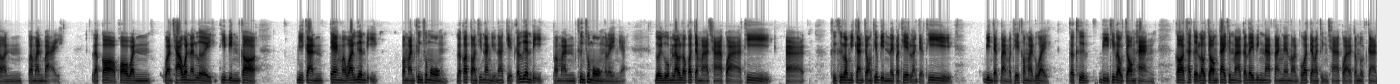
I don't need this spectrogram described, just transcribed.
ตอนประมาณบ่าย แล้วก็พอวันวันเช้าวันนั้นเลยที่บินก็มีการแจ้งมาว่าเลื่อนไปอีก ประมาณครึ่งชั่วโมง แล้วก็ตอนที่นั่งอยู่หน้าเกตก็เลื่อนไปอีกประมาณครึ่งชั่วโมงอะไรอย่างเงี้ยโดยรวมแล้วเราก็จะมาช้ากว่าที่อ่าคือคือเรามีการจองเที่ยวบินในประเทศหลังจากที่บินจากต่างประเทศเข้ามาด้วย ก็คือดีที่เราจองห่าง ก็ถ้าเกิดเราจองใกล้ขึ้นมาก็ได้วิ่งหน้าตั้งแน่นอน เพราะว่าจะมาถึงช้ากว่ากำหนดการ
